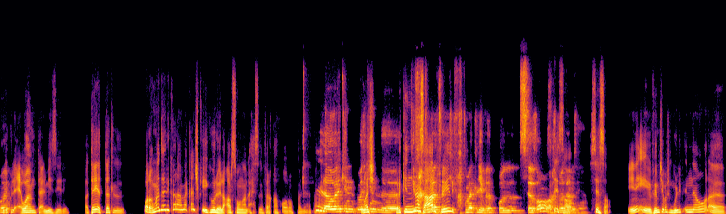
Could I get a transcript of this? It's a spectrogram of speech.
دوك الإعوام تاع الميزيريا. حتى هي دات ورغم ذلك راه ما كانش كيقولوا على أرسنال أحسن فرقة في أوروبا دابا. لا ولكن ولكن آه، ولكن الناس عارفين- كيف ختمات ليفربول ال saison صا. مزيان. سي سا. يعني فهمتي باش نقول لك إنه راه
